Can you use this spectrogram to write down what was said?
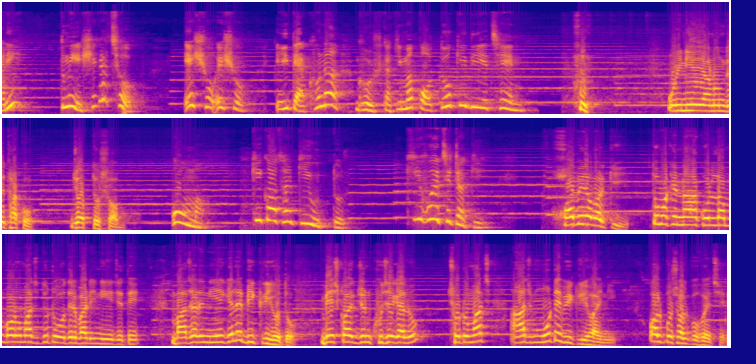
আরে তুমি এসে গেছো? এসো এসো। এই দেখো না ঘোষ কাকিমা কত কি দিয়েছেন। ওই নিয়েই আনন্দে থাকো যত সব। ও মা কি কথার কি উত্তর? কি হয়েছেটা কি? হবে আবার কি? তোমাকে না করলাম বড় মাছ দুটো ওদের বাড়ি নিয়ে যেতে। বাজারে নিয়ে গেলে বিক্রি হতো। বেশ কয়েকজন খুঁজে গেল। ছোট মাছ আজ মোটে বিক্রি হয়নি। অল্প স্বল্প হয়েছে।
